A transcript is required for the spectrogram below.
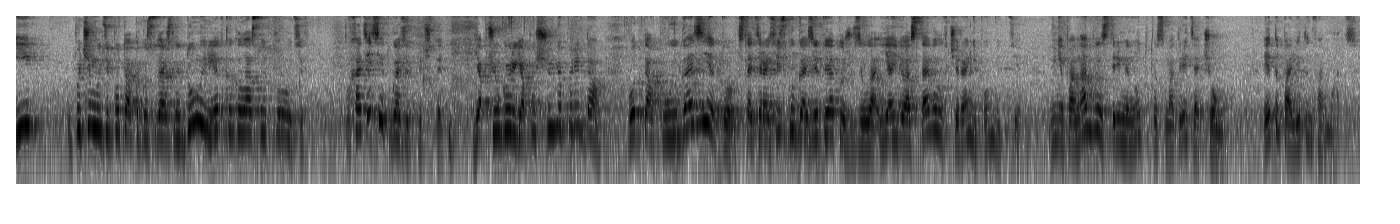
И почему депутаты Государственной Думы редко голосуют против? Вы хотите эту газету почитать? Я почему говорю, я пущу ее по рядам. Вот такую газету. Кстати, российскую газету я тоже взяла. Я ее оставила вчера, не помню где. Мне понадобилось три минуты посмотреть о чем. Это политинформация.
